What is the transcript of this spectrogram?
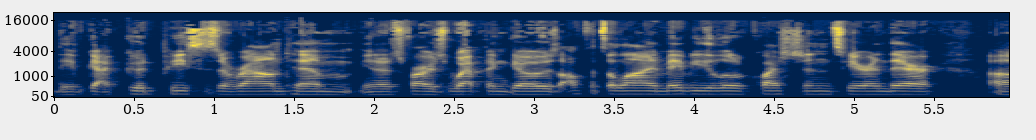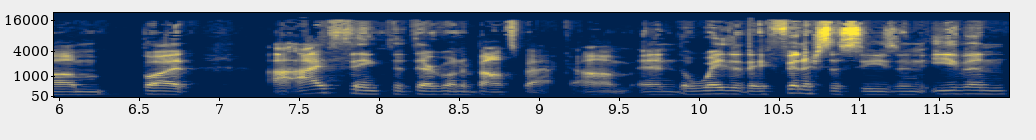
they've got good pieces around him, you know, as far as weapon goes. Offensive line, maybe a little questions here and there, um, but I think that they're going to bounce back. Um, and the way that they finished the season, even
